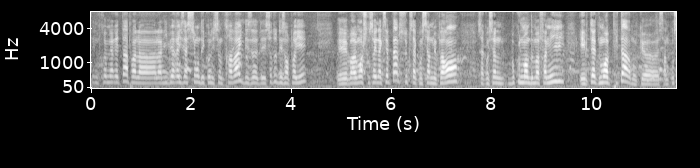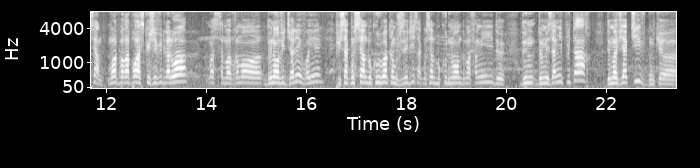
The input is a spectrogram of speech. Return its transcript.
C'est une première étape à la, la libéralisation des conditions de travail, des, euh, des- surtout des employés. Et bah, moi je trouve ça inacceptable, surtout que ça concerne mes parents, ça concerne beaucoup de membres de ma famille et peut-être moi plus tard, donc euh, ça me concerne. Moi par rapport à ce que j'ai vu de la loi, moi ça m'a vraiment euh, donné envie d'y aller, vous voyez. Puis ça concerne beaucoup de lois, comme je vous ai dit, ça concerne beaucoup de membres de ma famille, de, de- de mes amis plus tard, de ma vie active, donc euh,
